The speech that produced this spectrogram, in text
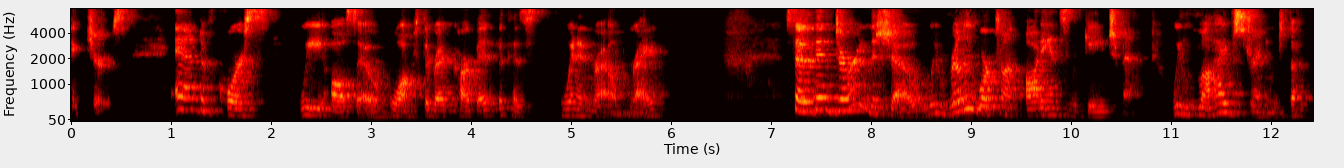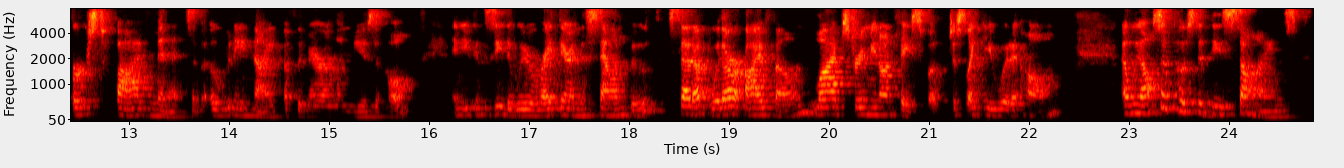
pictures. And of course, we also walked the red carpet because when in Rome, right? So then during the show, we really worked on audience engagement. We live streamed the first five minutes of opening night of the Marilyn musical. And you can see that we were right there in the sound booth, set up with our iPhone, live streaming on Facebook, just like you would at home. And we also posted these signs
